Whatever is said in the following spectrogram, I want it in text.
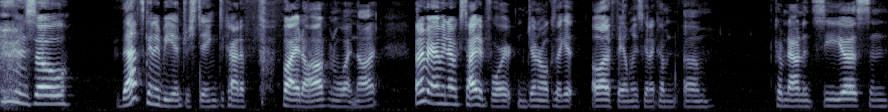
so that's to be interesting to kind of fight off and whatnot. But I mean, I'm excited for it in general because I get a lot of families going to come, um, come down and see us and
